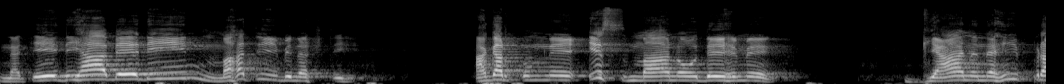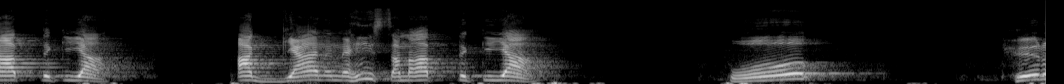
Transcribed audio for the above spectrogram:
न चेदिहा बेदीन महती विनष्टि। अगर तुमने इस मानव देह में ज्ञान नहीं प्राप्त किया, अज्ञान नहीं समाप्त किया तो फिर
